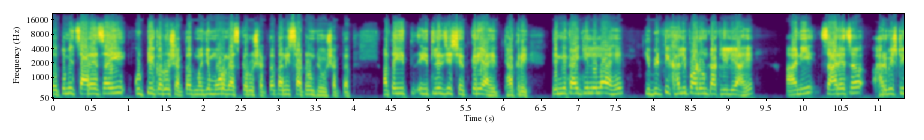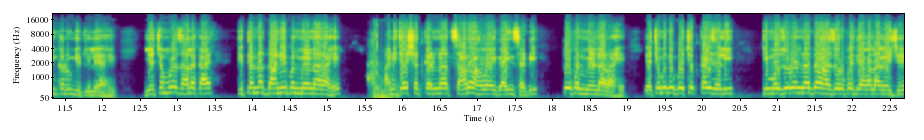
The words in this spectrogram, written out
तर तुम्ही चाऱ्याचाही कुट्टी करू शकतात म्हणजे मोरघास करू शकतात आणि साठवून ठेवू शकतात. आता इथले जे शेतकरी आहेत ठाकरे त्यांनी काय केलेलं आहे की बिट्टी खाली पाडून टाकलेली आहे आणि चाऱ्याचं हार्वेस्टिंग करून घेतलेले आहे. याच्यामुळे झालं काय की त्यांना दाणे पण मिळणार आहे आणि ज्या शेतकऱ्यांना चारा हवा आहे गायींसाठी तो पण मिळणार आहे. याच्यामध्ये बचत काय झाली की मजुरांना दहा हजार रुपये द्यावा लागायचे.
